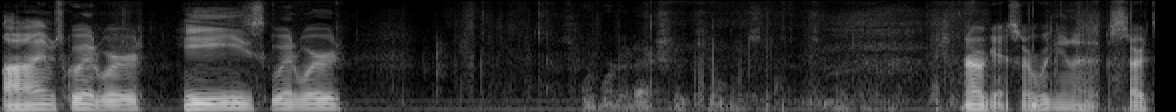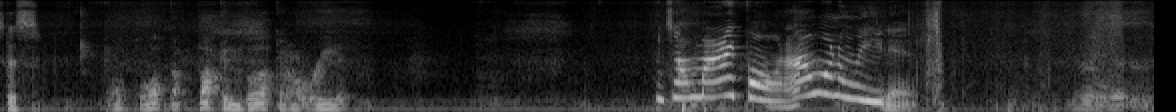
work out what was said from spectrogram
I'm Squidward. He's Squidward. Squidward had actually killed himself. Okay, so we're gonna start this. I'll pull up the fucking book and I'll read it. It's on my phone. I want to read it. You're illiterate.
